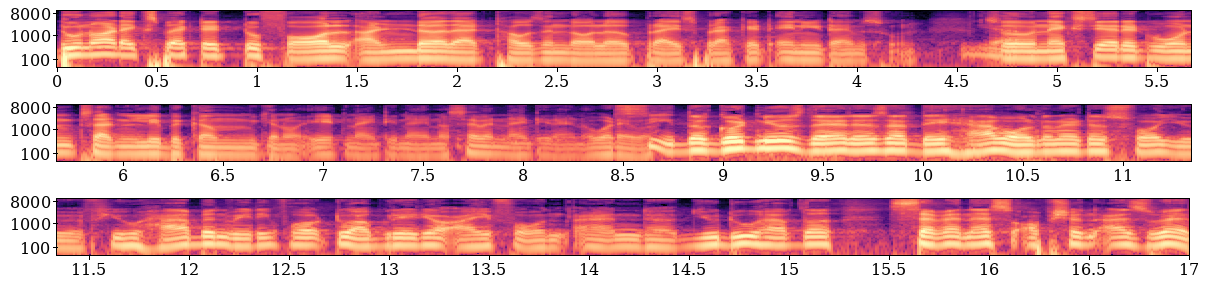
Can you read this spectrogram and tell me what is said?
do not expect it to fall under that thousand dollar price bracket anytime soon so next year it won't suddenly become you know 899 or 799 or whatever See, the good news there is that they have alternatives for you. If you have been waiting for to upgrade your iPhone, and uh, you do have the 7s option as well,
